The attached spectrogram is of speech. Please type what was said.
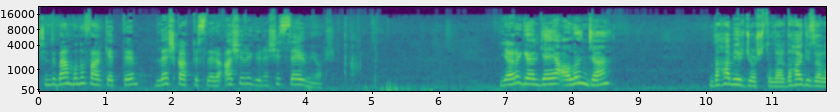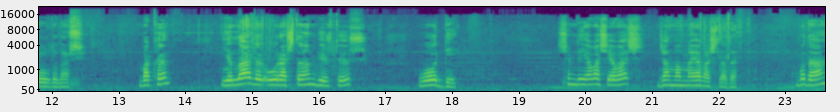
Şimdi ben bunu fark ettim. Leş kaktüsleri aşırı güneşi sevmiyor. Yarı gölgeye alınca daha bir coştular, daha güzel oldular. Bakın, yıllardır uğraştığım bir tür Wodi. Şimdi yavaş yavaş canlanmaya başladı. Bu da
